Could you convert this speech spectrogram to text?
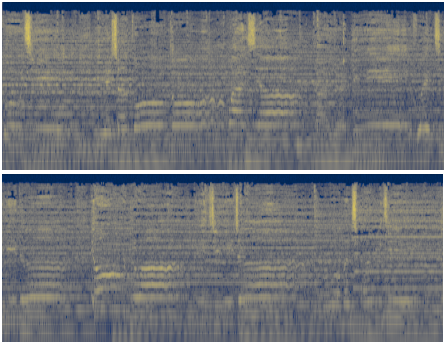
哭泣也曾共同幻想但愿你会记得永远你记着我们曾经拥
